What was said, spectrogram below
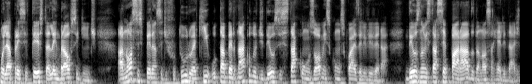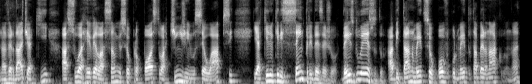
olhar para esse texto é lembrar o seguinte: a nossa esperança de futuro é que o tabernáculo de Deus está com os homens com os quais ele viverá. Deus não está separado da nossa realidade. Na verdade, aqui a sua revelação e o seu propósito atingem o seu ápice e aquilo que ele sempre desejou, desde o Êxodo, habitar no meio do seu povo por meio do tabernáculo, né?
